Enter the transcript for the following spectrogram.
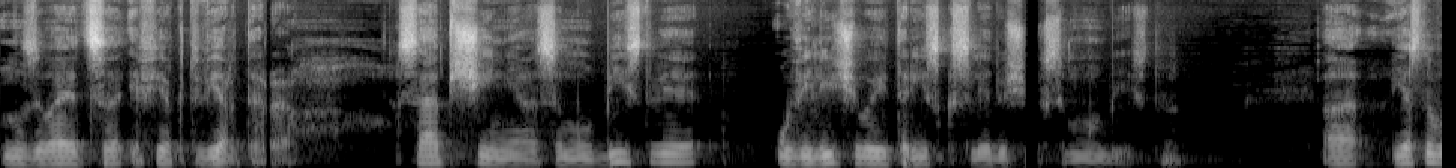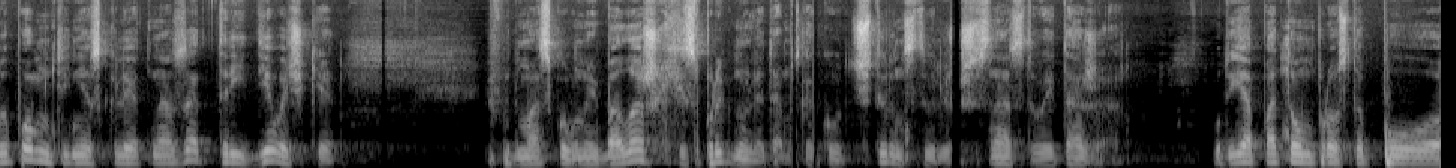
называется эффект Вертера. Сообщение о самоубийстве увеличивает риск следующих самоубийств. А если вы помните, несколько лет назад три девочки в подмосковной Балашихе спрыгнули там с какого-то 14 или 16 этажа. Вот я потом просто по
